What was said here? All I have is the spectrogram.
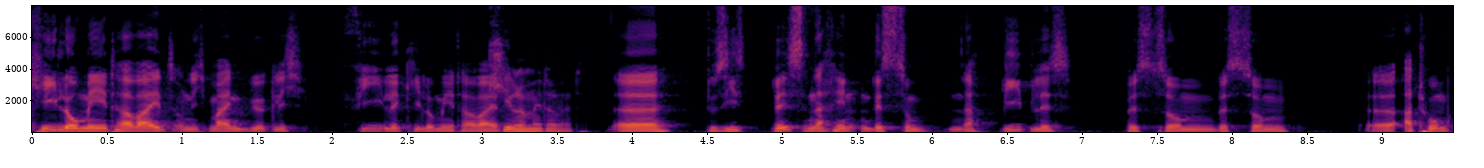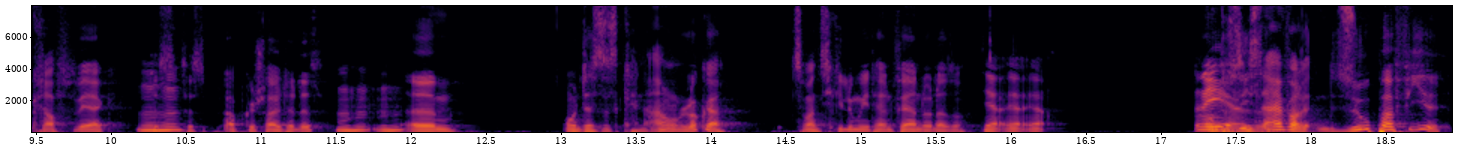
Kilometer weit. Und ich meine wirklich viele Kilometer weit. Kilometer weit. äh, du siehst bis nach hinten, bis zum, nach Biblis, bis zum, bis zum äh, Atomkraftwerk, Mhm. das, das abgeschaltet ist. Mhm, mhm. Ähm, und das ist, keine Ahnung, locker 20 Kilometer entfernt oder so. Ja, ja, ja. und du siehst also, einfach super viel.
